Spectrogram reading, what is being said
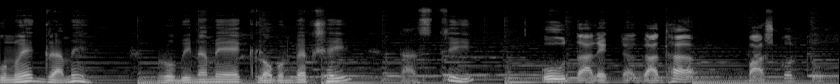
কোনো এক গ্রামে রবি নামে এক লবণ ব্যবসায়ী, তার স্ত্রী ও তার একটা গাধা বাস করত।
